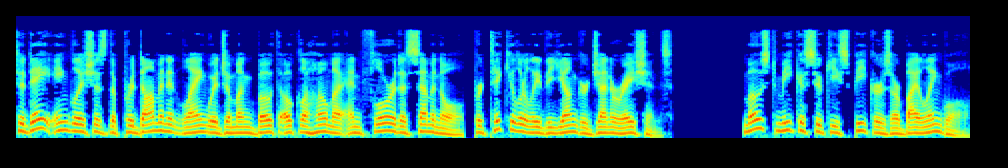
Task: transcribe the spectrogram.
Today English is the predominant language among both Oklahoma and Florida Seminole, particularly the younger generations. Most Miccosukee speakers are bilingual.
